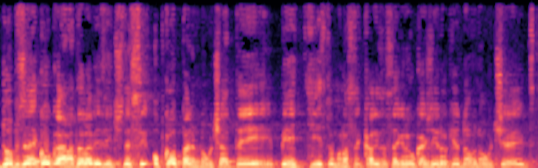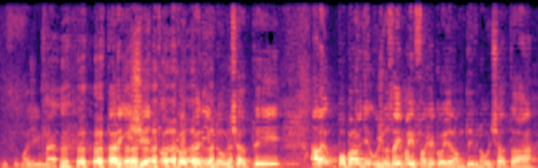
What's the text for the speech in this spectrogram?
Dobře, kouká na televizi, čte si obklopen vnoučaty. Pěti jsme mu nasekali zase hrou každý rok jedno vnouče. Vždycky se snažíme starý žit obklopený vnoučaty. Ale popravdě už ho zajímají fakt jako jenom ty vnoučata.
